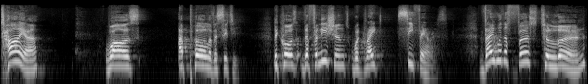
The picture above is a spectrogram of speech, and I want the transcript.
Tyre was a pearl of a city because the Phoenicians were great seafarers. They were the first to learn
